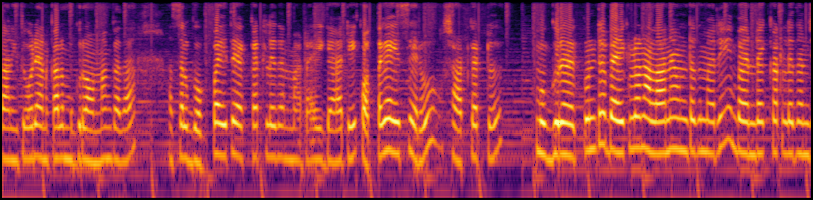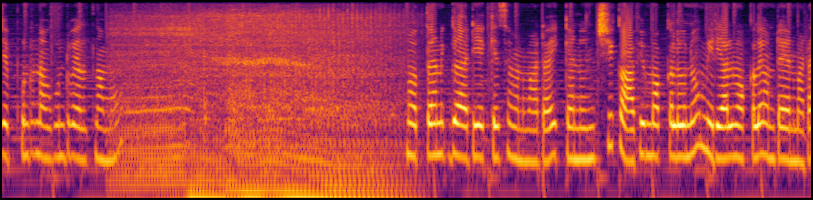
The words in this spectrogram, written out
దానికి తోడు వెనకాల ముగ్గురు ఉన్నాం కదా. అసలు గొప్ప అయితే ఎక్కట్లేదు అనమాట ఈ ఘాటి కొత్తగా వేసారు షార్ట్ కట్. ముగ్గురు ఎక్కుంటే బైక్లో అలానే ఉంటుంది మరి. బండి ఎక్కట్లేదని చెప్పుకుంటూ నవ్వుకుంటూ వెళ్తున్నాము. మొత్తానికి ఘాటి ఎక్కేసామన్నమాట. ఇక్కడ నుంచి కాఫీ మొక్కలును మిరియాల మొక్కలే ఉంటాయన్నమాట.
